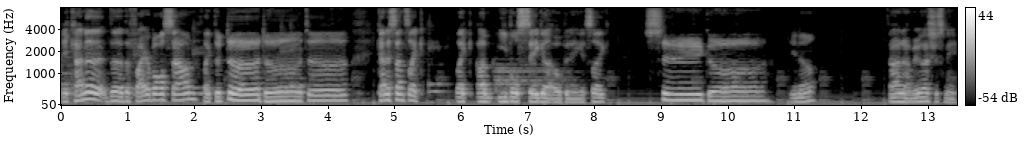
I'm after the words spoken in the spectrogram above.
It kind of the the fireball sound, like the da da da, kind of sounds like like um evil Sega opening. It's like Sega, you know. I don't know. Maybe that's just me.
